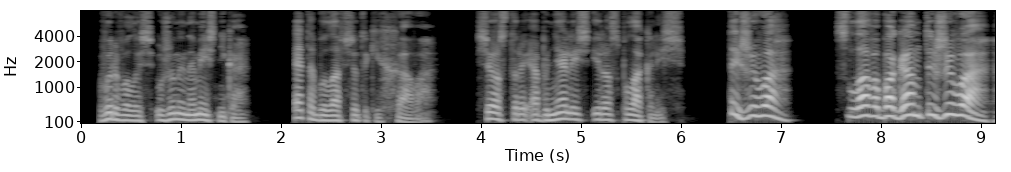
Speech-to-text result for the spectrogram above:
— вырвалась у жены наместника. Это была все-таки Хава. Сестры обнялись и расплакались. «Ты жива! Слава богам, ты жива!»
